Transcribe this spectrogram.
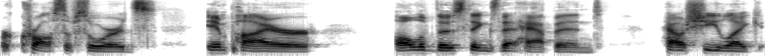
or Cross of Swords, Empyre, all of those things that happened. How she like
